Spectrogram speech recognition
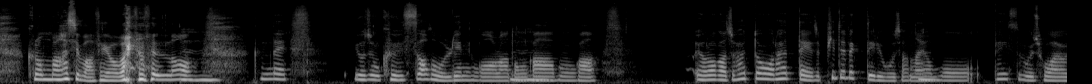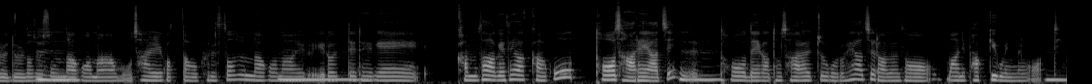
그런 말 하지 마세요. 막 이러면서 음, 근데 요즘 글 써서 올리는 거라던가 음. 뭔가 여러 가지 활동을 할 때 이제 피드백들이 오잖아요. 음. 뭐 페이스북에 좋아요를 눌러주신다거나 뭐 잘 읽었다고 글을 써준다거나 음. 이럴 때 되게 감사하게 생각하고 더 잘해야지 이제 음. 더 내가 더 잘할 쪽으로 해야지라면서 많이 바뀌고 있는 것 같아요.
